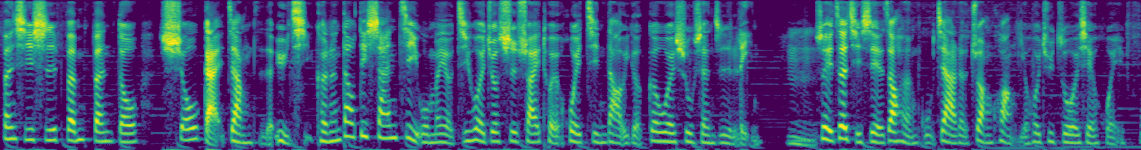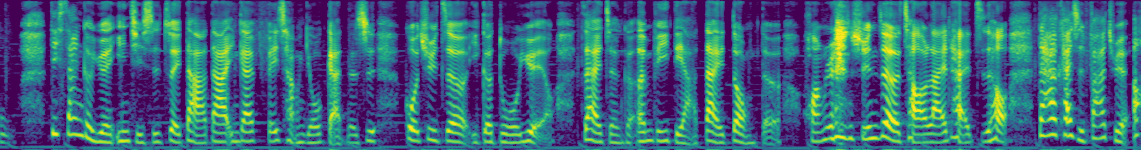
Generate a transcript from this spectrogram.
分析师纷纷都修改这样子的预期，可能到第三季我们有机会就是衰退会进到一个个位数甚至零，嗯，所以这其实也造成股价的状况也会去做一些回复。第三个原因其实最大，大家应该非常有感的是，过去这一个多月哦，在整个 NVIDIA 带动的黄仁勋热潮来台之后，大家开始发觉哦。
